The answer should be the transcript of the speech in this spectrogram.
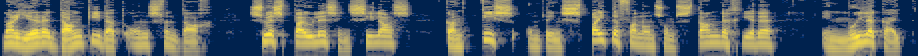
Maar Here, dankie dat ons vandag soos Paulus en Silas kan kies om ten spyte van ons omstandighede en moeilikheid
